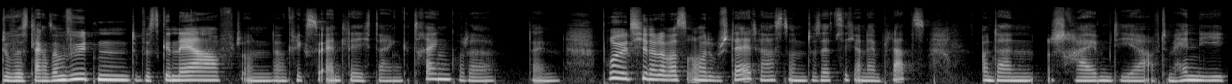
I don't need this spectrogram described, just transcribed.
du wirst langsam wütend, du bist genervt und dann kriegst du endlich dein Getränk oder dein Brötchen oder was auch immer du bestellt hast und du setzt dich an deinen Platz und dann schreiben dir auf dem Handy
